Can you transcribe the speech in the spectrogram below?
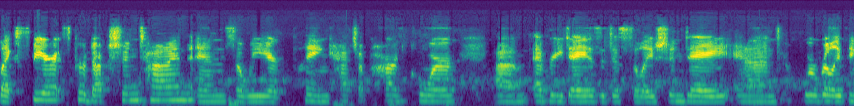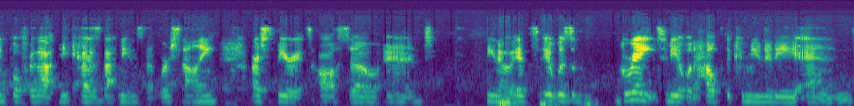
like spirits production time, and so we are playing catch up hardcore. Um, every day is a distillation day, and we're really thankful for that because that means that we're selling our spirits also. And you know, it's it was great to be able to help the community and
